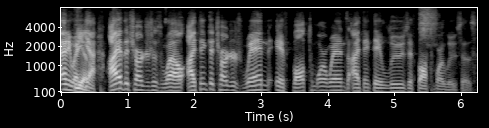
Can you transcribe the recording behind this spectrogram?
anyway, yep. yeah, I have the Chargers as well. I think the Chargers win if Baltimore wins. I think they lose if Baltimore loses.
